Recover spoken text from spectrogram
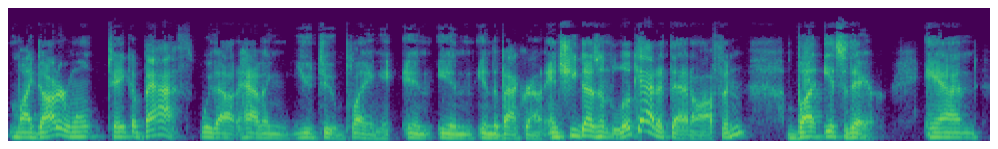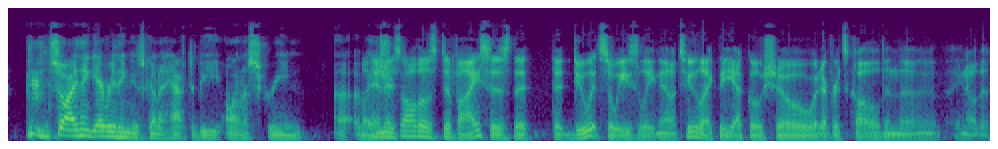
My daughter won't take a bath without having YouTube playing in in in the background, and she doesn't look at it that often, but it's there. And so I think everything is going to have to be on a screen uh, and there's all those devices that that do it so easily now too, like the Echo Show, whatever it's called, and the you know the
